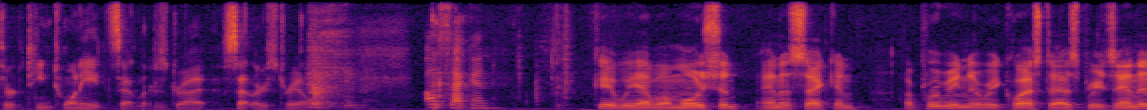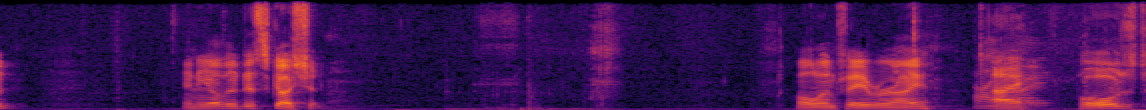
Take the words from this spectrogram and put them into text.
thirteen twenty-eight Settlers Drive, Settlers Trail. I'll second. okay, we have a motion and a second approving the request as presented. Any other discussion? All in favor, aye? Aye. Opposed?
